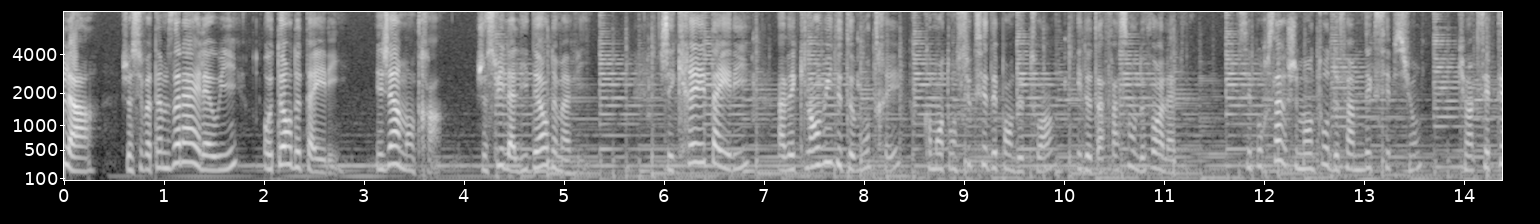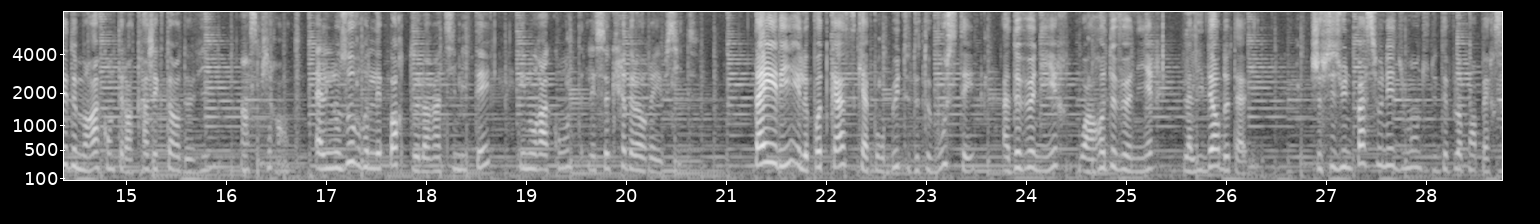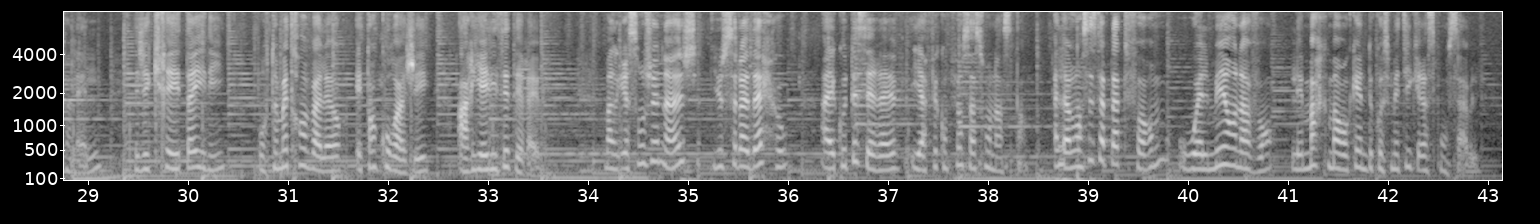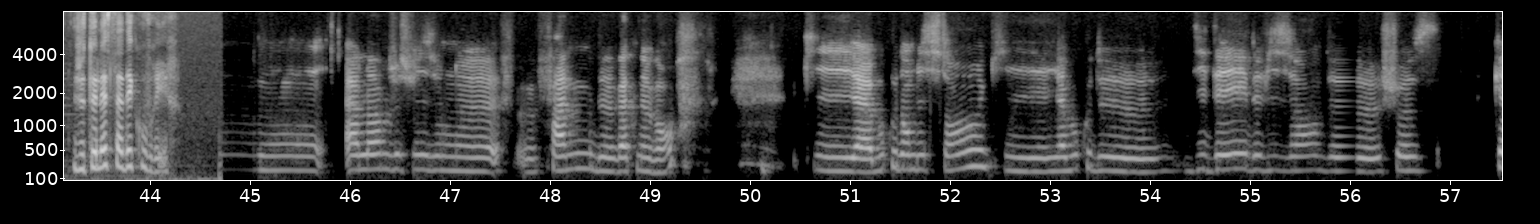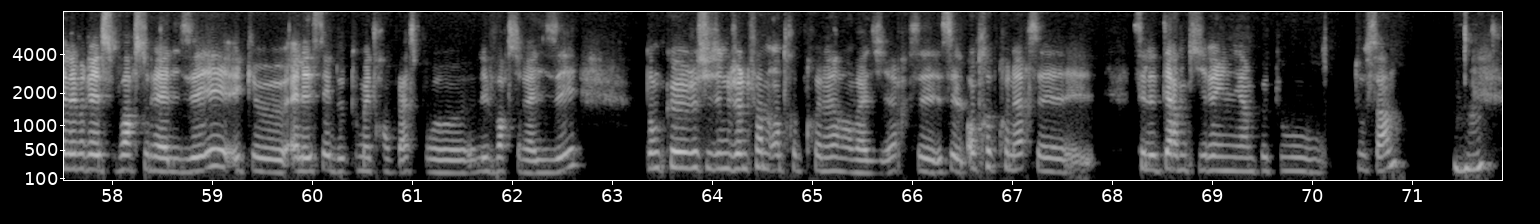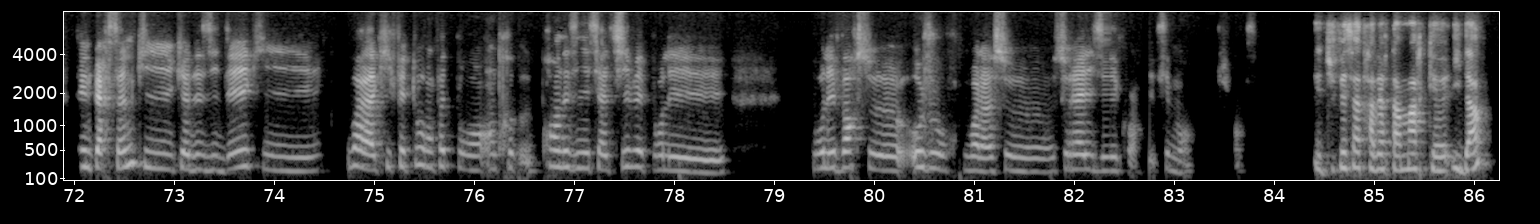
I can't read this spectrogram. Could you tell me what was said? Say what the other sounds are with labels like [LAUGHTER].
Hola, je suis Fatem Zara Elaoui, auteur de Tahiri, et j'ai un mantra. Je suis la leader de ma vie. J'ai créé Tahiri avec l'envie de te montrer comment ton succès dépend de toi et de ta façon de voir la vie. C'est pour ça que je m'entoure de femmes d'exception qui ont accepté de me raconter leur trajectoire de vie inspirante. Elles nous ouvrent les portes de leur intimité et nous racontent les secrets de leur réussite. Tahiri est le podcast qui a pour but de te booster à devenir ou à redevenir la leader de ta vie. Je suis une passionnée du monde du développement personnel et j'ai créé Tahiri pour te mettre en valeur et t'encourager à réaliser tes rêves. Malgré son jeune âge, Yusra Dahou a écouté ses rêves et a fait confiance à son instinct. Elle a lancé sa plateforme où elle met en avant les marques marocaines de cosmétiques responsables. Je te laisse la découvrir. Alors, je suis une femme de 29 ans [LAUGHS] qui a beaucoup d'ambition, qui a beaucoup d'idées, de, visions, de choses qu'elle aimerait voir se réaliser et qu'elle essaie de tout mettre en place pour les voir se réaliser. Donc, euh, je suis une jeune femme entrepreneur, on va dire. C'est, entrepreneur, c'est, le terme qui réunit un peu tout, tout ça. Mm-hmm. C'est une personne qui, qui, a des idées, qui, voilà, qui fait tout en fait pour entre, prendre des initiatives et pour les, pour les voir au jour, voilà, se, se réaliser. Quoi. C'est moi, je pense. Et tu fais ça à travers ta marque euh, Ida?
